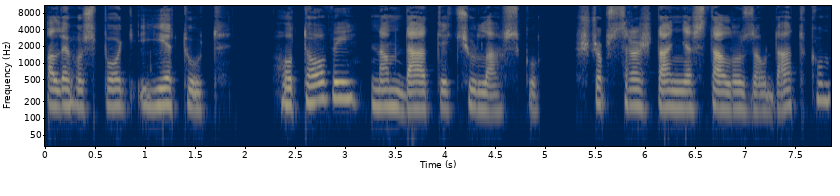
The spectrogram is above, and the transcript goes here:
Але Господь є тут, готовий нам дати цю ласку, щоб страждання стало завдатком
